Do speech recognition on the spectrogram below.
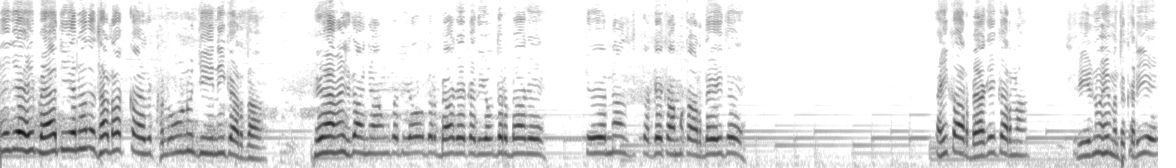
ਨਹੀਂ ਜੇ ਅਸੀਂ ਬਹਿ ਜਾਈਏ ਨਾ ਤਾਂ ਸਾਡਾ ਕ- ਖਲੋਣ ਨੂੰ ਜੀ ਨਹੀਂ ਕਰਦਾ। ਫਿਰ ਐਵੇਂ ਸ਼ਦਾਈਆਂ ਨੂੰ ਕਦੀ ਉਧਰ ਬਹਿ ਗਏ, ਕਦੀ ਉਧਰ ਬਹਿ ਗਏ ਤੇ ਇਹਨਾਂ ਅੱਗੇ ਕੰਮ ਕਰਦੇ ਸੀ ਤੇ ਅਸੀਂ ਘਰ ਬਹਿ ਕੇ ਕਰਨਾ। ਸਰੀਰ ਨੂੰ ਹਿੰਮਤ ਕਰੀਏ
